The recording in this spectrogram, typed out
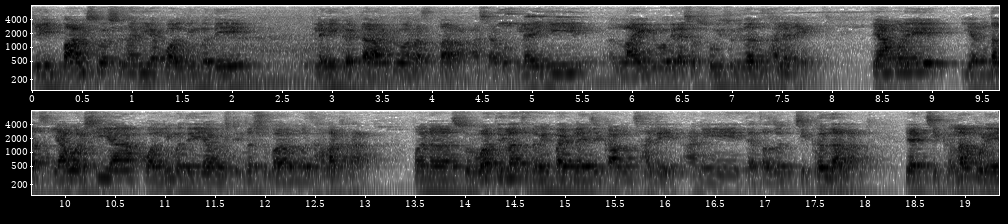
गेली बावीस वर्ष झाली या कॉलनीमध्ये कुठल्याही गटार किंवा रस्ता अशा कुठल्याही लाइट वगैरे अशा सोयी सुविधा झाल्या नाही त्यामुळे यंदाच या वर्षी या कॉलनीमध्ये या गोष्टींचा शुभारंभ झाला खरा. पण सुरुवातीलाच नवीन पाईपलाईनचे काम झाले आणि त्याचा जो चिखल झाला या चिखलामुळे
